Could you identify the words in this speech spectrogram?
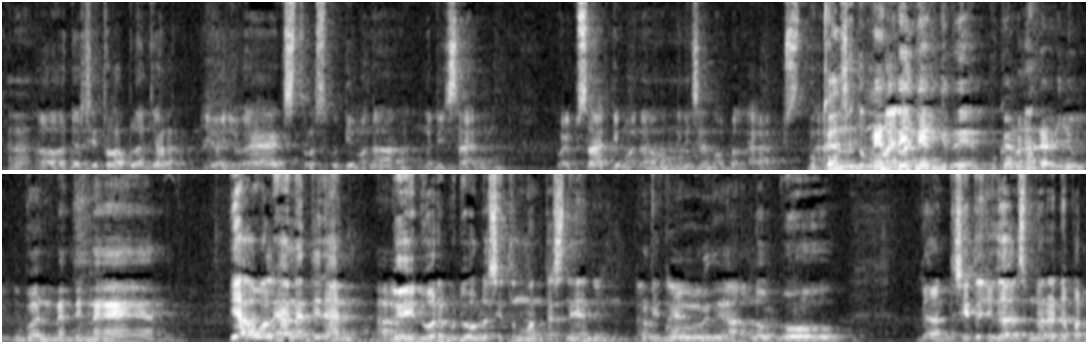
Hmm. eh, dari situlah belajar UI UX terus bagaimana ngedesain website gimana ngedesain mobile apps Nah, Bukan mulai lagi. gitu ya? Bukan Gimana? dari bukan nantinan. Ya awalnya nantinan Ah. di 2012 itu kontesnya di nantinan Logo gitu ya? Ah, logo dan di situ juga sebenarnya dapat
